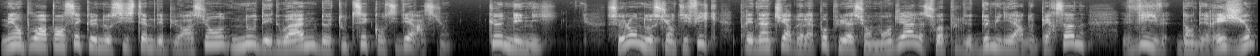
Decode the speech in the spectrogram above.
mais on pourra penser que nos systèmes d'épuration nous dédouanent de toutes ces considérations. Que nenni Selon nos scientifiques, près d'un tiers de la population mondiale, soit plus de 2 milliards de personnes, vivent dans des régions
